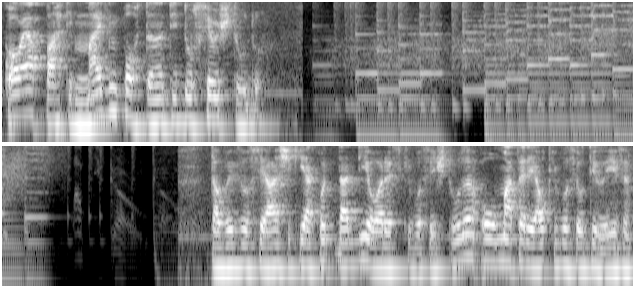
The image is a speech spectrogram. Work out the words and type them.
Qual é a parte mais importante do seu estudo? Talvez você ache que a quantidade de horas que você estuda ou o material que você utiliza,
